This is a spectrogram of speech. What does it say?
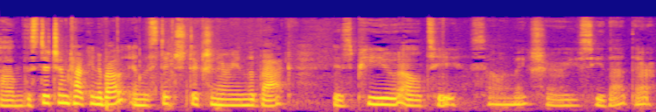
Um, the stitch I'm talking about in the stitch dictionary in the back is P-U-L-T, so make sure you see that there.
